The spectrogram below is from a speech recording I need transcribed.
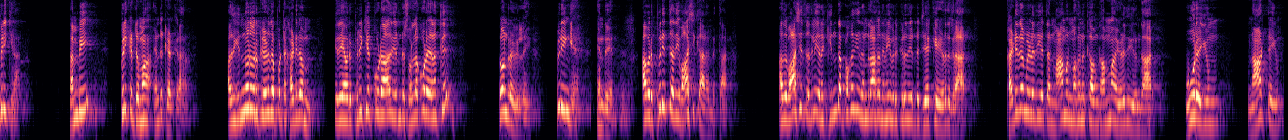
பிரிக்கிறார். தம்பி பிரிக்கட்டுமா என்று கேட்கிறார். அது இன்னொருவருக்கு எழுதப்பட்ட கடிதம். இதை அவர் பிரிக்கக்கூடாது என்று சொல்லக்கூட எனக்கு தோன்றவில்லை. பிரிங்க என்றேன். அவர் பிரித்து அதை வாசிக்க ஆரம்பித்தார். அது வாசித்ததில் எனக்கு இந்த பகுதி நன்றாக நினைவிருக்கிறது என்று ஜே கே எழுதுகிறார். கடிதம் எழுதிய தன் மாமன் மகனுக்கு அவங்க அம்மா எழுதியிருந்தார். ஊரையும் நாட்டையும்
